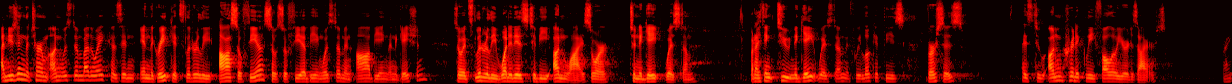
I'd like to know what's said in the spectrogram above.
I'm using the term unwisdom, by the way, because in, in the Greek it's literally a Sophia, so Sophia being wisdom and a being the negation. So it's literally what it is to be unwise or to negate wisdom. But I think to negate wisdom, if we look at these verses, is to uncritically follow your desires, right?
